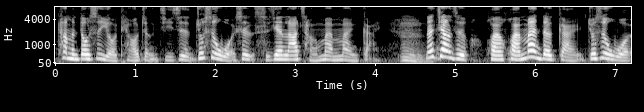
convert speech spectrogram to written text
他们都是有调整机制，就是我是时间拉长慢慢改。嗯，那这样子缓缓慢的改，就是我。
